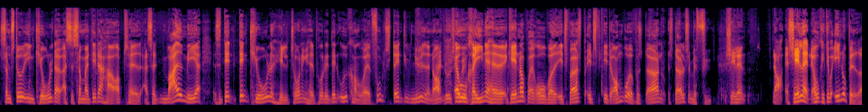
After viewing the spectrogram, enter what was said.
som stod i en kjole, der, altså, som er det, der har optaget. Altså meget mere, altså den, den kjole, Helle Thorning havde på det, den udkonkurrerede fuldstændig nyheden om, Ej, at vi- Ukraine havde generobret et, spørgsmål, et, et område på større, størrelse med Fyn. Sjælland. Nå, af Sjælland, okay, det var endnu bedre.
